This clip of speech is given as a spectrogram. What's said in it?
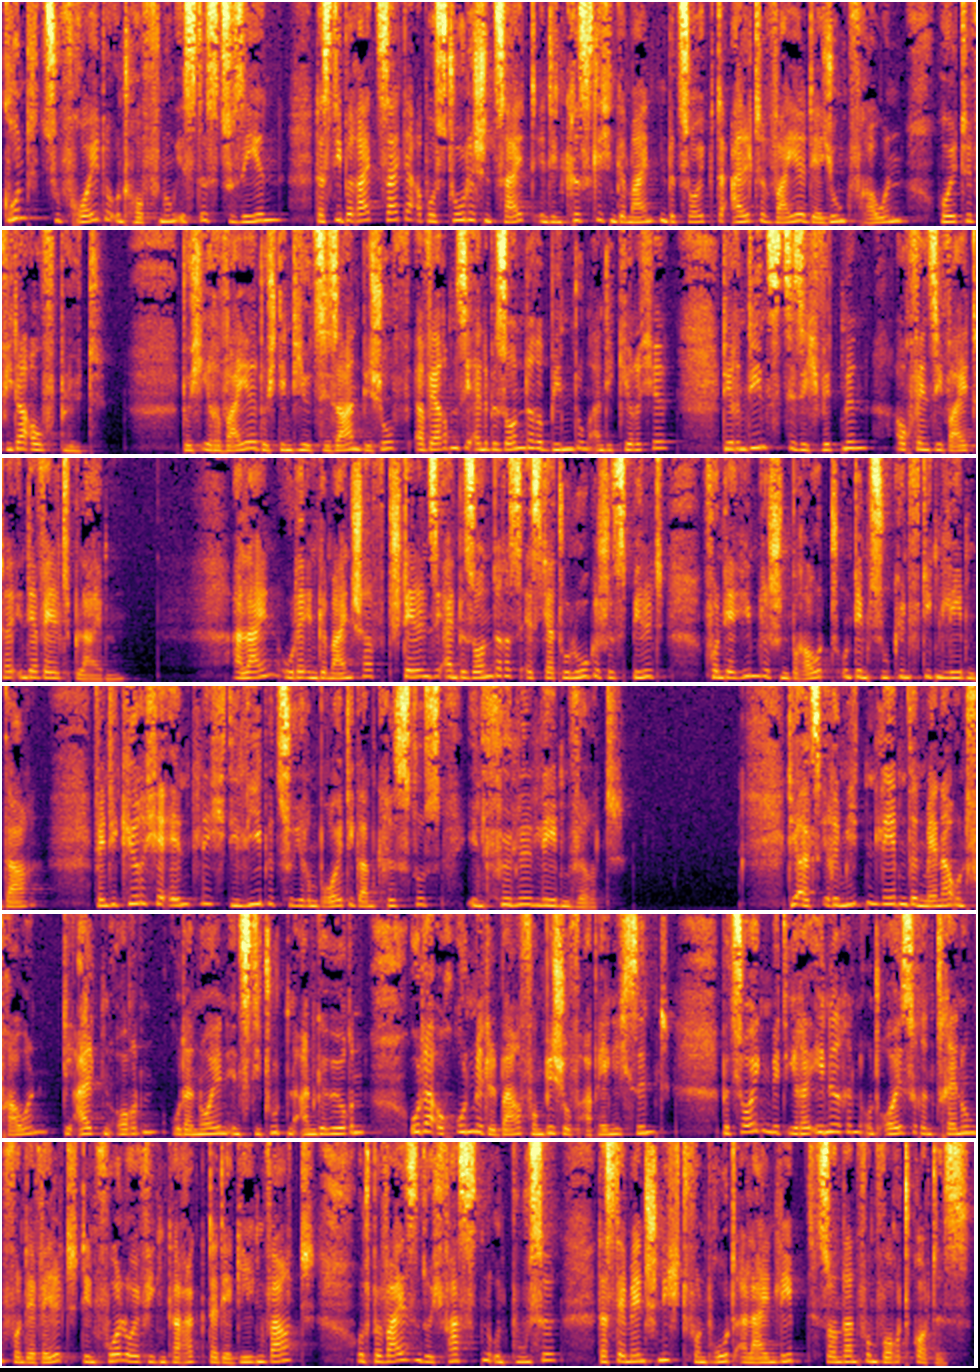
Grund zu Freude und Hoffnung ist es zu sehen, dass die bereits seit der apostolischen Zeit in den christlichen Gemeinden bezeugte alte Weihe der Jungfrauen heute wieder aufblüht. Durch ihre Weihe durch den Diözesanbischof erwerben sie eine besondere Bindung an die Kirche, deren Dienst sie sich widmen, auch wenn sie weiter in der Welt bleiben. Allein oder in Gemeinschaft stellen sie ein besonderes eschatologisches Bild von der himmlischen Braut und dem zukünftigen Leben dar, wenn die Kirche endlich die Liebe zu ihrem Bräutigam Christus in Fülle leben wird. Die als Eremiten lebenden Männer und Frauen, die alten Orden oder neuen Instituten angehören oder auch unmittelbar vom Bischof abhängig sind, bezeugen mit ihrer inneren und äußeren Trennung von der Welt den vorläufigen Charakter der Gegenwart und beweisen durch Fasten und Buße, dass der Mensch nicht von Brot allein lebt, sondern vom Wort Gottes.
